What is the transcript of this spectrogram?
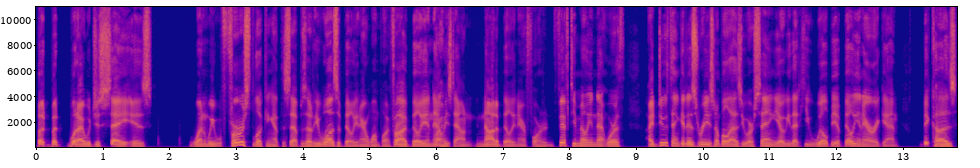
but but what I would just say is. When we were first looking at this episode, he was a billionaire, 1.5 billion. Now Right. he's down, not a billionaire, 450 million net worth. I do think it is reasonable, as you are saying, Yogi, that he will be a billionaire again because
